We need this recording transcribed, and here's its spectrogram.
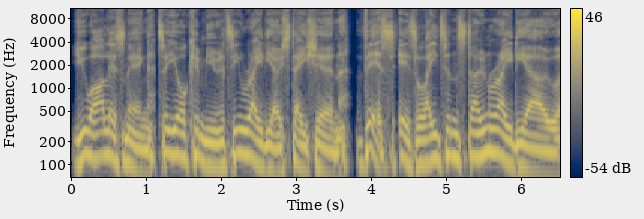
You are listening to your community radio station. This is Leytonstone Radio.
